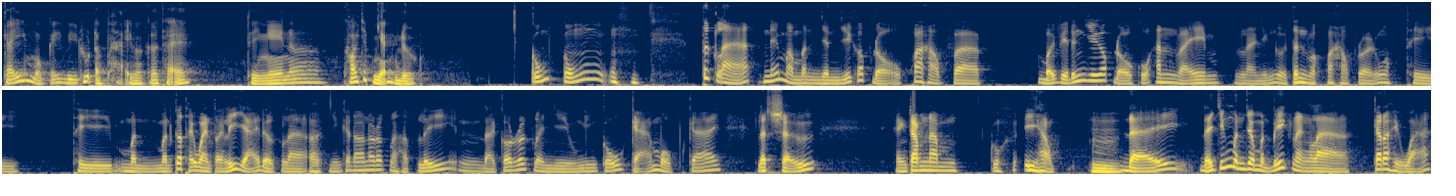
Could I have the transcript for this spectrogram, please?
cấy một cái virus độc hại vào cơ thể thì nghe nó khó chấp nhận được. Cũng cũng, tức là nếu mà mình nhìn dưới góc độ khoa học và bởi vì đứng dưới góc độ của anh và em là những người tin vào khoa học rồi đúng không thì thì mình mình có thể hoàn toàn lý giải được là ờ, những cái đó nó rất là hợp lý đã có rất là nhiều nghiên cứu cả một cái lịch sử hàng trăm năm của y học ừ. để để chứng minh cho mình biết rằng là cái đó hiệu quả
